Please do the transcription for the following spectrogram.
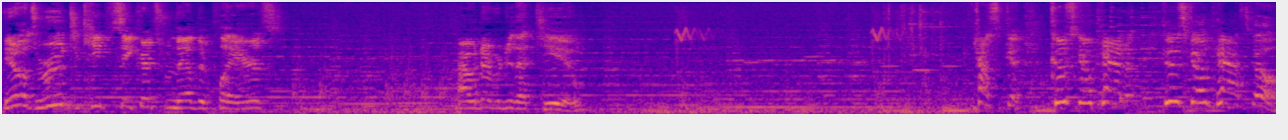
You know, it's rude to keep secrets from the other players. I would never do that to you. Cusco, Cusco, Cusco, Casco.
